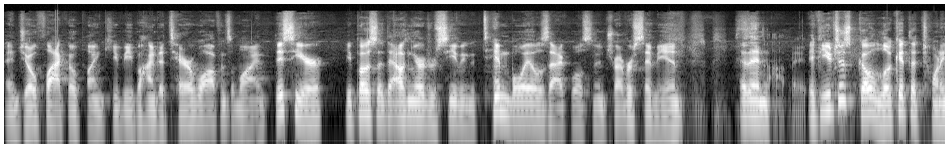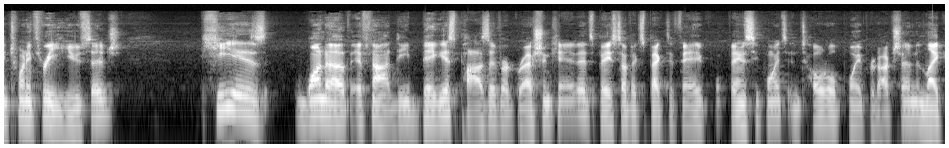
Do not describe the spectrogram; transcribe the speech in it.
and Joe Flacco playing QB behind a terrible offensive line. This year, he posted a thousand yards receiving with Tim Boyle, Zach Wilson, and Trevor Siemian. And then if you just go look at the 2023 usage, he is one of, if not the biggest positive regression candidates based off expected fantasy points and total point production. And like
